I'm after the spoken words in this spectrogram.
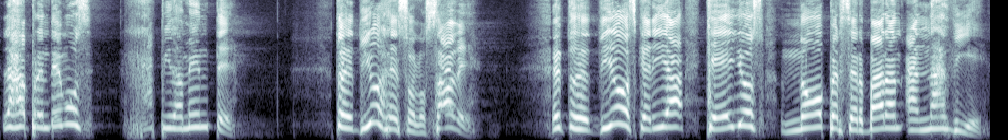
las aprendemos rápidamente. Entonces Dios eso lo sabe. Entonces Dios quería que ellos no preservaran a nadie.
